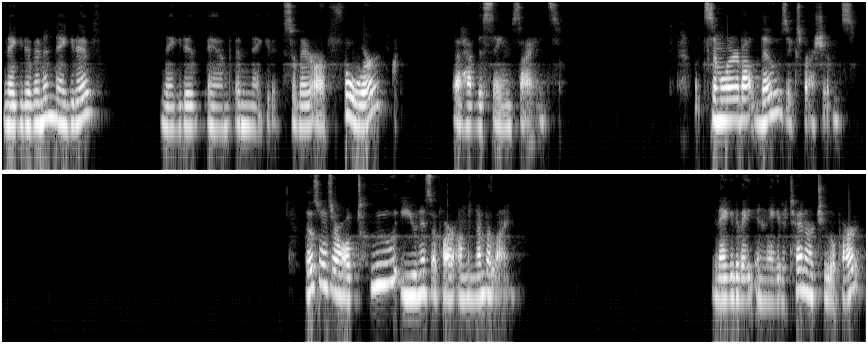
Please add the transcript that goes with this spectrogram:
negative and a negative, negative and a negative. So there are four that have the same signs. What's similar about those expressions? Those ones are all two units apart on the number line. Negative 8 and negative 10 are two apart,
